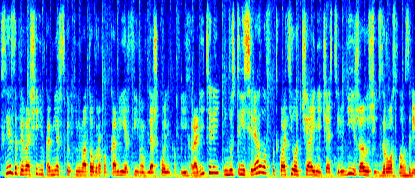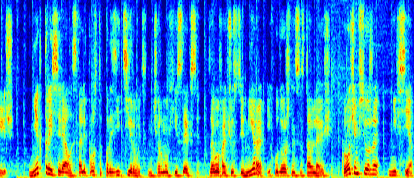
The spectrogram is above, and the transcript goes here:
Вслед за превращением коммерческого кинематографа в конвейер фильмов для школьников и их родителей, индустрия сериалов подхватила чаяние части людей, жаждущих взрослого зрелища. Некоторые сериалы стали просто паразитировать на чернухе и сексе, забыв о чувстве меры и художественной составляющей. Впрочем, все же не все.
